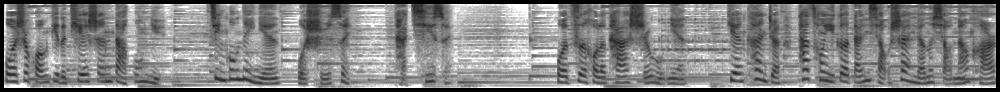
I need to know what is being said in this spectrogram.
我是皇帝的贴身大宫女。进宫那年，我十岁，他七岁。我伺候了他十五年，眼看着他从一个胆小善良的小男孩，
